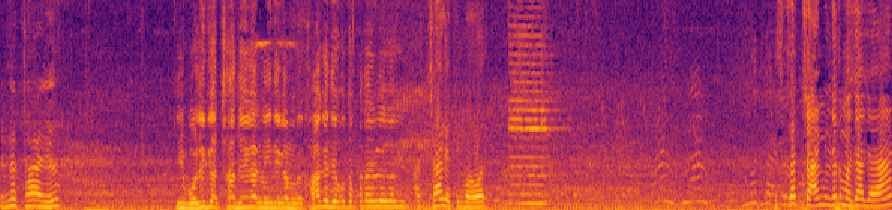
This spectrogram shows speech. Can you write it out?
इतना अच्छा है। ये। ये बोले कि अच्छा देगा कि नहीं देगा मुझे खा के देखो तब पता चलेगा कि अच्छा लेकिन बहुत। इसके साथ चाय मिल जाए तो मज़ा आ जाए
